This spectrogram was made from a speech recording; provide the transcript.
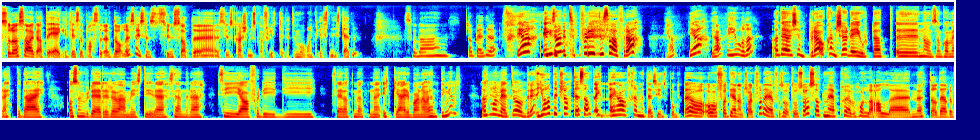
så, da sa jeg at det egentlig så passer det dårlig, så jeg syns, syns, eh, kanskje vi skal flytte det til morgenkvisten isteden. Så da, da, ble det det. Ja, ikke sant? Fordi du sa fra. Ja. ja. ja jeg gjorde det. Og det er jo kjempebra. Og kanskje har det gjort at uh, noen som kommer etter deg, og som vurderer å være med i styret senere, sier ja fordi de ser at møtene ikke er i barnehagehentingen. Altså, Man vet jo aldri. Ja, det er klart det er sant. Jeg, jeg har fremmet det synspunktet og, og, fått gjennomslag for det for så vidt hos oss, at vi prøver å holde alle møter der det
